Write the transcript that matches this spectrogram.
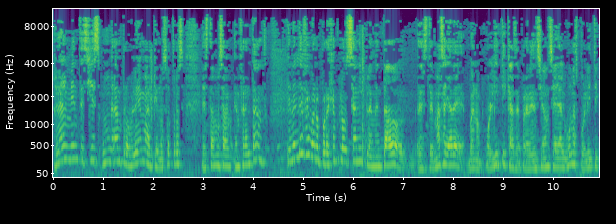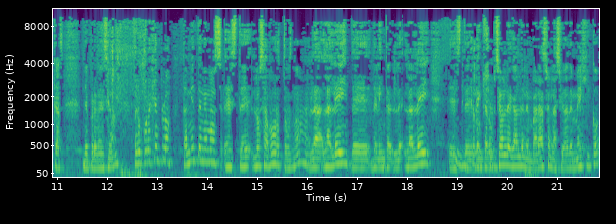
realmente sí es un gran problema al que nosotros estamos a- enfrentando. En el DF, bueno, por ejemplo, se han implementado, este, más allá de, bueno, políticas de prevención, sí hay algunas políticas de prevención, pero por ejemplo, también tenemos, este, los abortos, ¿no? La, la ley de, de la, inter- la ley, este, la interrupción legal del embarazo en la Ciudad de México,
